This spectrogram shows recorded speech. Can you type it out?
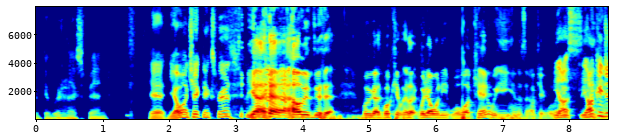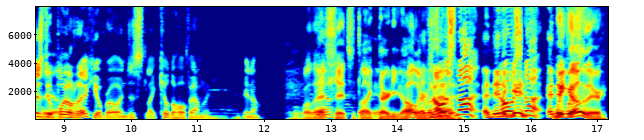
what did- where did I spend? Yeah, y'all want Chicken Express? Yeah, yeah, I always do that. Well, guys, what can we, like? What do y'all want to eat? Well, what can we eat? And it's like, okay, well, y'all, see. y'all can just do Yeah. pollo regio, bro, and just like kill the whole family. You know? Well, that Yeah, shit's but like thirty dollars. No, it's not. And then no, again, it's not. And we then once- go there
